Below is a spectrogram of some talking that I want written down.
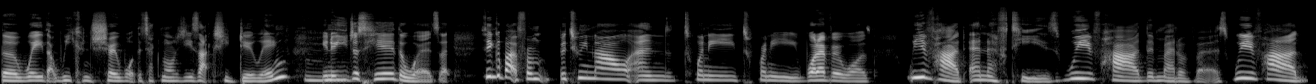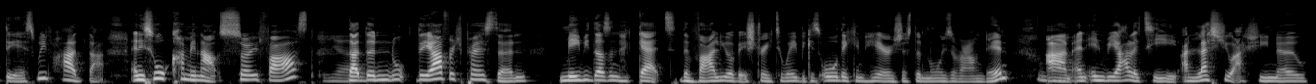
the way that we can show what the technology is actually doing. You know, you just hear the words. Like think about from between now and 2020, whatever it was, we've had NFTs, we've had the metaverse, we've had this, we've had that. And it's all coming out so fast Yeah. that the the average person maybe doesn't get the value of it straight away because all they can hear is just the noise around it. Um, and in reality, unless you actually know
